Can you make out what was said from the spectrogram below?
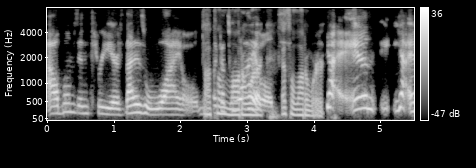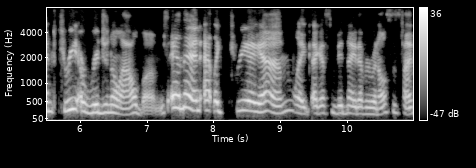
albums in 3 years. That is wild. That's Like a that's lot of work. That's a lot of work. Yeah, and yeah, and three original albums. And then at like 3 a.m., like I guess midnight everyone else's time,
